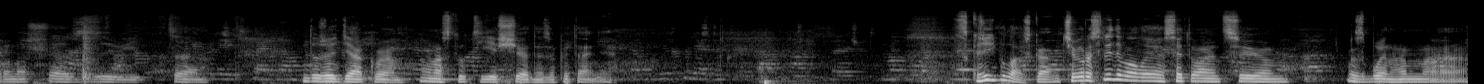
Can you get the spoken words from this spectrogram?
про наш е, звіт. Е, Дуже дякую. У нас тут є ще одне запитання. Скажіть, будь ласка, чи ви розслідували ситуацію з Боїнгом, е,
